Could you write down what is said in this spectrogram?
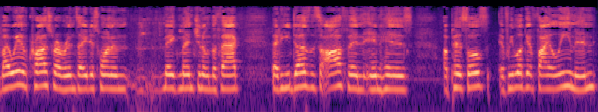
by way of cross reference, I just want to make mention of the fact that he does this often in his epistles. If we look at Philemon,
